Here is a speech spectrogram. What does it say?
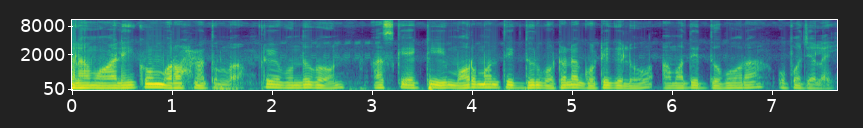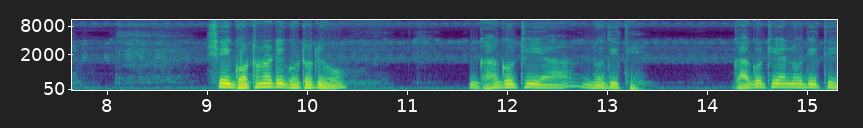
আসসালামু আলাইকুম রহমতুল্লাহ প্রিয় বন্ধুগণ, আজকে একটি মর্মান্তিক দুর্ঘটনা ঘটে গেল আমাদের দুবরা উপজেলায়। সেই ঘটনাটি ঘটল ঘাগটিয়া নদীতে। ঘাগটিয়া নদীতে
